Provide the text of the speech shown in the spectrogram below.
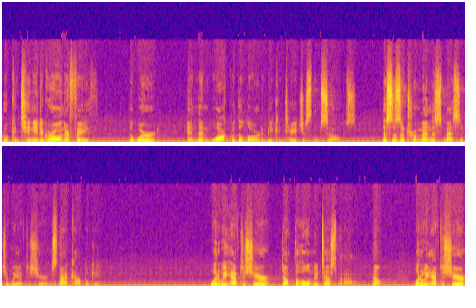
who continue to grow in their faith, the Word, and then walk with the Lord and be contagious themselves. This is a tremendous message that we have to share, and it's not complicated. What do we have to share? Dump the whole New Testament on them. What do we have to share?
